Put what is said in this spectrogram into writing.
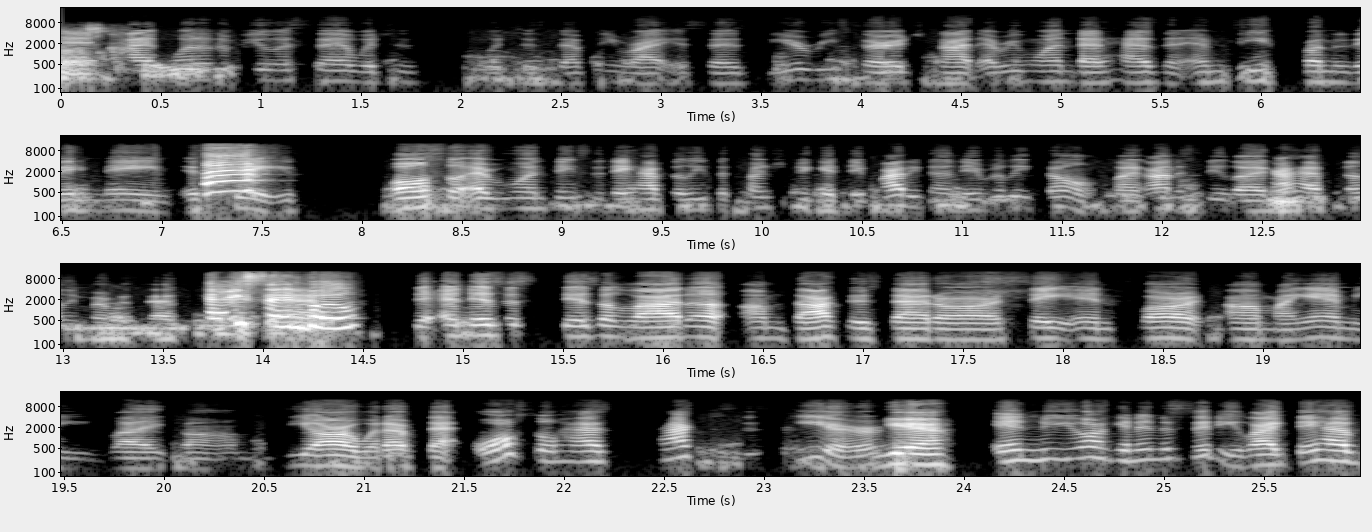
And like one of the viewers said, which is which is definitely right. It says, "Do your research. Not everyone that has an MD in front of their name is safe. Also, everyone thinks that they have to leave the country to get their body done. They really don't. Like honestly, like I have family members that Hey, Sinboo. and there's a, there's a lot of um doctors that are say in Florida, um, Miami, like um DR, whatever, that also has practices here Yeah. in New York and in the city. Like they have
